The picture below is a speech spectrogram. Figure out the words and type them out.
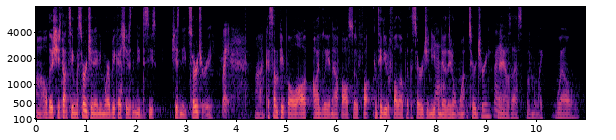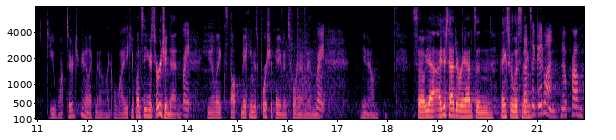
uh, although she's not seeing the surgeon anymore because she doesn't need to see, she doesn't need surgery. Right. Because some people, oddly enough, also fo- continue to follow up with a surgeon even Yeah. though they don't want surgery. Right. And I always ask them, like, well, do you want surgery? And they're like, no. I'm like, why do you keep on seeing your surgeon then? Right. You know, like, stop making his Porsche payments for him. And, Right. you know. So yeah, I just had to rant, and thanks for listening. That's a good one. No problem.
